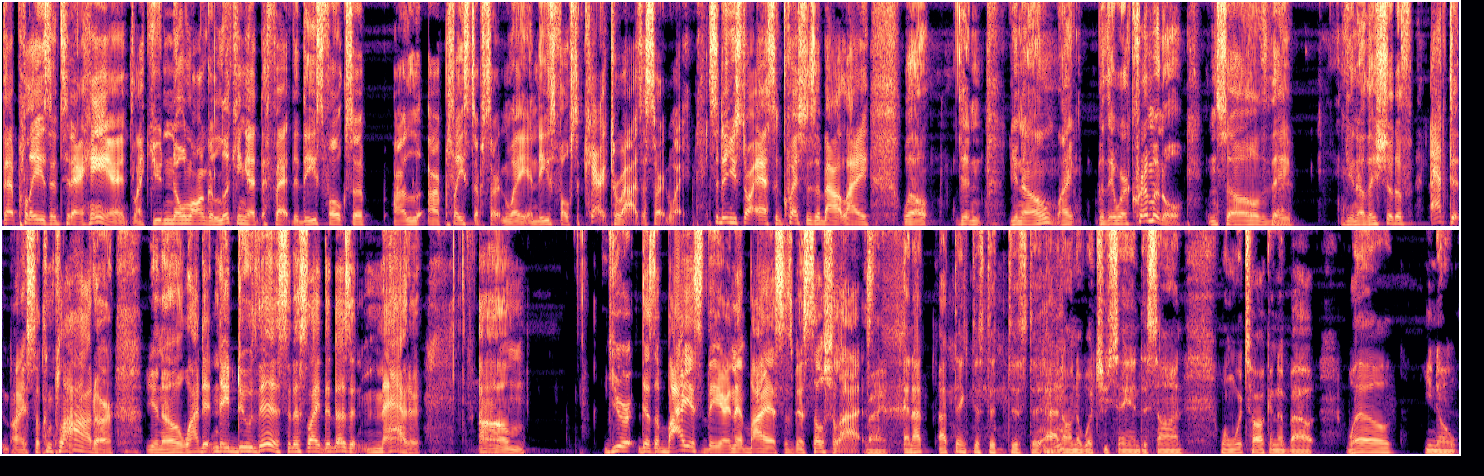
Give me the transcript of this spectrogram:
that plays into that hand. Like you're no longer looking at the fact that these folks are are are placed a certain way and these folks are characterized a certain way. So then you start asking questions about like, well, then you know, like, but they were a criminal, and so they. You know, they should have acted nice or complied, or you know, why didn't they do this? And it's like that doesn't matter. Um, you're there's a bias there, and that bias has been socialized. Right. And I, I think just to just to add mm-hmm. on to what you're saying, Dasan, when we're talking about, well, you know,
